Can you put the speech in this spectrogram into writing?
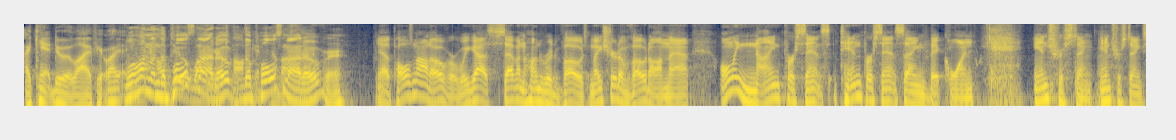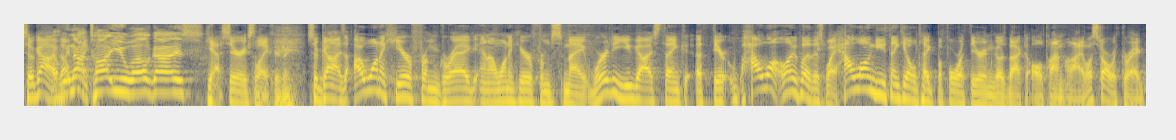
I can't do it live here. Well, hold on. The poll's not over. The poll's not over. Yeah, the poll's not over. We got 700 votes. Make sure to vote on that. Only 9%, 10% saying Bitcoin. Interesting, interesting. So, guys, Have I we wanna- not taught you well, guys? yeah, seriously. So, guys, I want to hear from Greg and I want to hear from Smay. Where do you guys think Ethereum? How long? Let me put it this way: How long do you think it'll take before Ethereum goes back to all-time high? Let's start with Greg.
